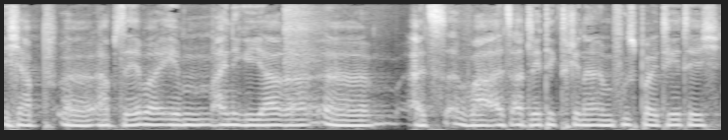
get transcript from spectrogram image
ich habe äh, hab selber eben einige Jahre äh, als war als Athletiktrainer im Fußball tätig.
